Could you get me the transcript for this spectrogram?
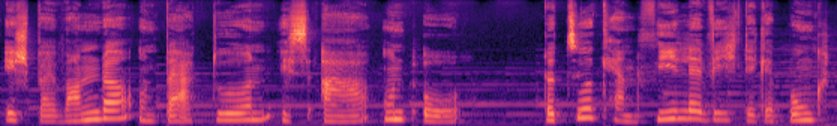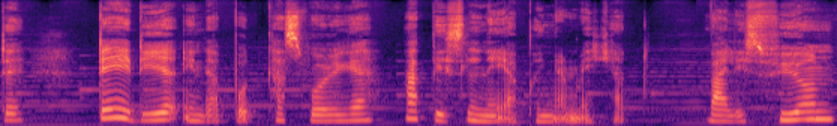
ist bei Wander- und Bergtouren ist A und O. Dazu kehren viele wichtige Punkte, die ich dir in der Podcast-Folge ein bisschen näher bringen möchte, weil es Führen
